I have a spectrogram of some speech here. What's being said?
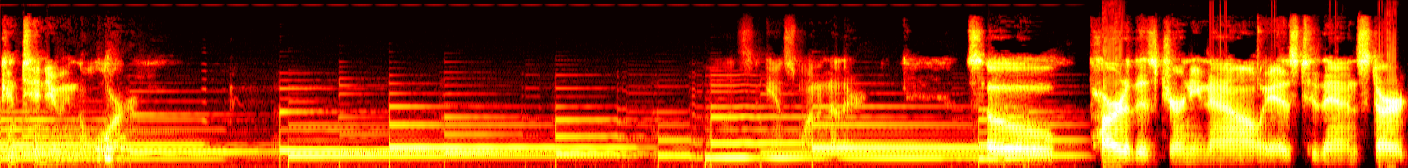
continuing the war. Against one another. So part of this journey now is to then start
